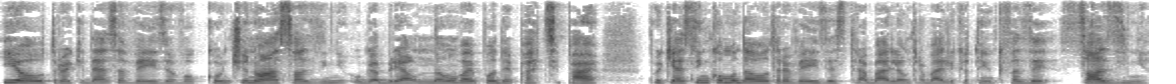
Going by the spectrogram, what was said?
E outro é que dessa vez eu vou continuar sozinha. O Gabriel não vai poder participar, porque assim como da outra vez, esse trabalho é um trabalho que eu tenho que fazer sozinha.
